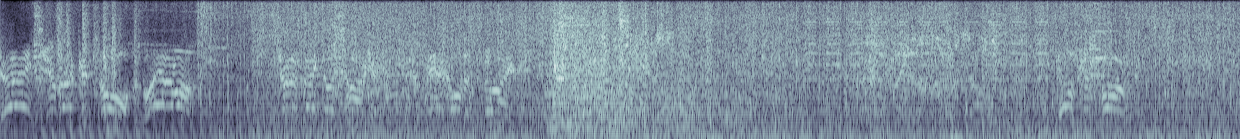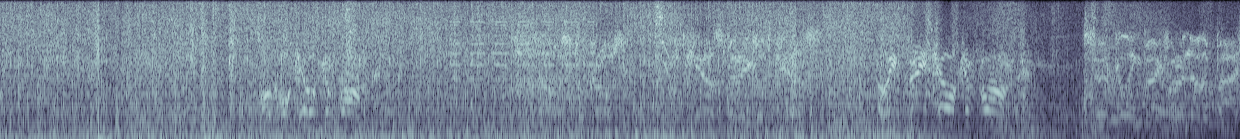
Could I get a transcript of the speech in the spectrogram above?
Yuri, you got control! Light them up! Shoot effect on target! Vehicle destroyed! Kill confirmed! Multiple kills confirmed! Too close. Good kills, very good kills. At least three kills confirmed! Circling back for another pass.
